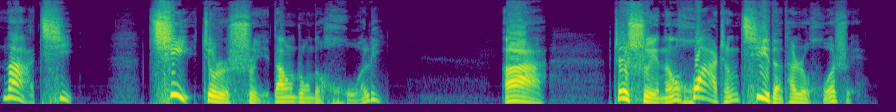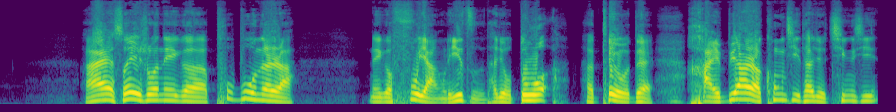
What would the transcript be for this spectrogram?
纳气。气就是水当中的活力，啊，这水能化成气的，它是活水，哎，所以说那个瀑布那儿啊，那个负氧离子它就多，啊 对不对？海边啊，空气它就清新，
